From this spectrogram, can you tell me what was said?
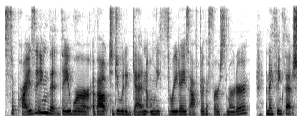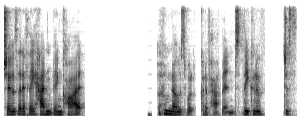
surprising that they were about to do it again only three days after the first murder. And I think that shows that if they hadn't been caught, who knows what could have happened. They could have just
